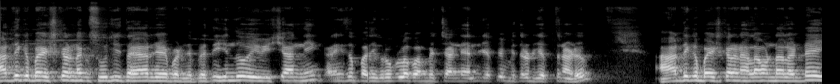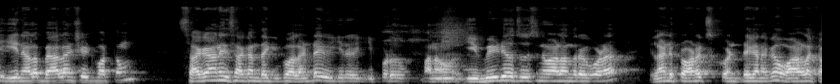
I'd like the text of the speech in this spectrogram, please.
ఆర్థిక బహిష్కరణకు సూచి తయారు చేయబడింది. ప్రతి హిందూ ఈ విషయాన్ని కనీసం పది గ్రూపుల్లో పంపించండి అని చెప్పి మిత్రుడు చెప్తున్నాడు. ఆర్థిక బహిష్కరణ ఎలా ఉండాలంటే ఈ నెల బ్యాలెన్స్ షీట్ మొత్తం సగానికి సగం తగ్గిపోవాలంటే ఇప్పుడు మనం ఈ వీడియో చూసిన వాళ్ళందరూ కూడా ఇలాంటి ప్రోడక్ట్స్ కొంటే కనుక వాళ్ళకు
